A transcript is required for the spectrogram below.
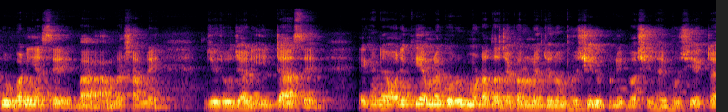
কুরবানি আছে বা আমরা সামনে যে রোজার ঈদটা আছে, এখানে অনেকেই আমরা গরুর মোটা তাজাকরণের জন্য ভুসির উপর নির্ভরশীল হয়। ভুসি একটা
